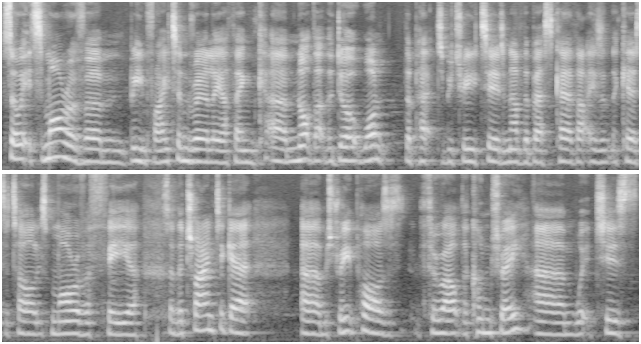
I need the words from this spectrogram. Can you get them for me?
So it's more of um, being frightened, really, I think. Um, not that they don't want the pet to be treated and have the best care, that isn't the case at all. It's more of a fear. So they're trying to get um, street paws throughout the country, um, which is,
